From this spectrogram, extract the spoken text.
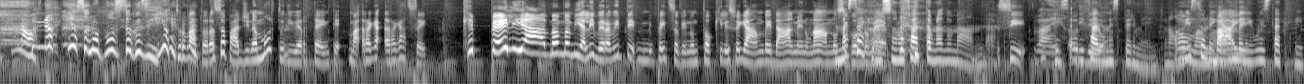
no, io sono a posto così. Io ho trovato la sua pagina molto divertente, ma raga- ragazze, che peli ha! Mamma mia, lei veramente mm, penso che non tocchi le sue gambe da almeno un anno, Ma secondo me. mi sono fatta una domanda? Sì. Vai. Penso di fare un esperimento, no? Ho Oh, visto mamma. le Vai. gambe di questa qui.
